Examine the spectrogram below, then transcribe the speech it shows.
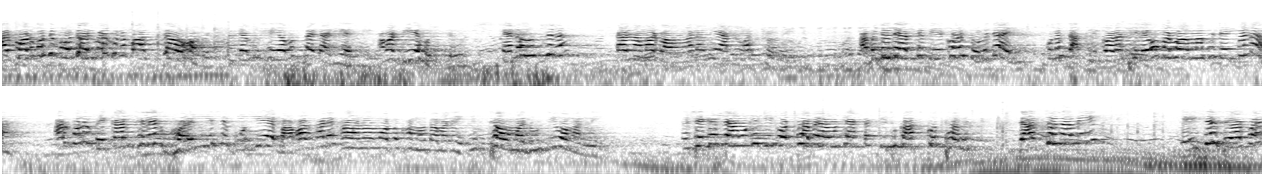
আর পরবর্তী প্রজন্মের কোনো বাচ্চাও হবে আমি সেই অবস্থায় দাঁড়িয়ে আছি, আমার বিয়ে হচ্ছে। কেন হচ্ছে না? কারণ আমার বাবা মার আমি একমাত্র। আমি যদি আজকে বিয়ে করে চলে যাই, কোনো চাকরি করা ছেলেও আমার বাবা মাকে দেখবে না। আর কোনো বেকার ছেলের ঘরে নিয়ে এসে বসিয়ে বাবার ঘরে খাওয়ানোর মতো ক্ষমতা মানে ইচ্ছাও আমার, রুচিও আমার নেই। তো সেক্ষেত্রে আমাকে কি করতে হবে? আমাকে একটা কিছু কাজ করতে হবে। যার জন্য আমি এইচএস দেওয়ার পরে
